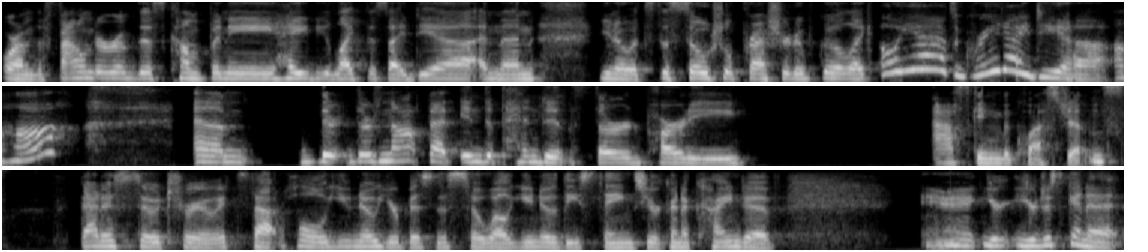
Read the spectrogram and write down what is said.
or i'm the founder of this company hey do you like this idea? And then you know it's the social pressure to go like oh yeah it's a great idea. Uh-huh. And there, there's not that independent third party asking the questions. That is so true. It's that whole you know your business so well you know these things you're going to kind of eh, you're you're just going to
